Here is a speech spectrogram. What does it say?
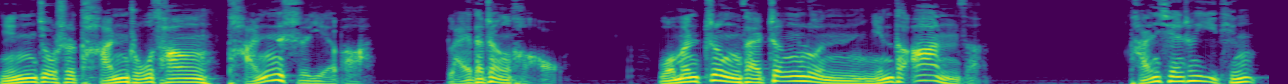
您就是谭竹仓谭师爷吧？来的正好。”我们正在争论您的案子。谭先生一听，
